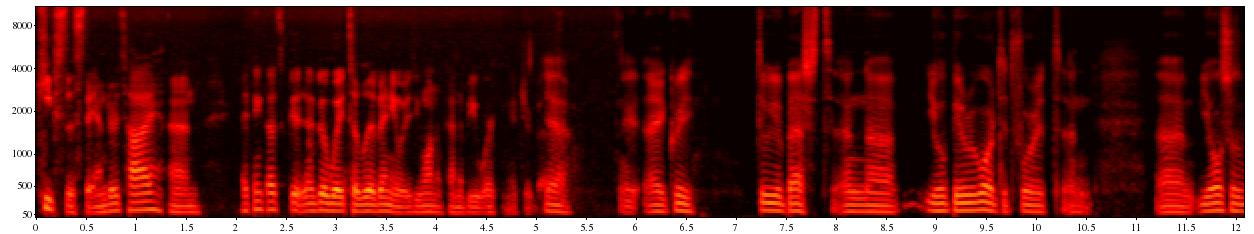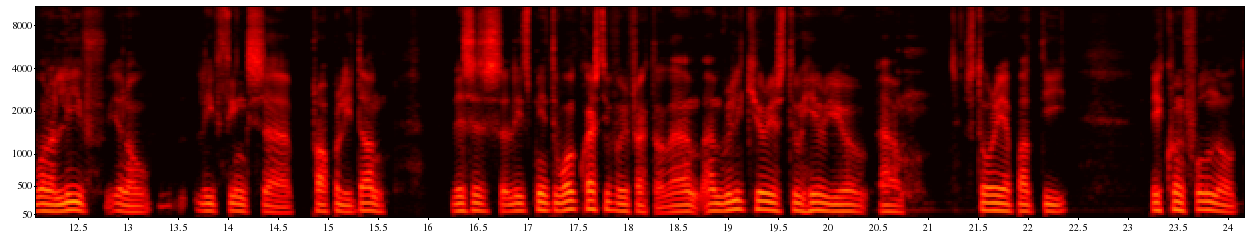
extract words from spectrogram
keeps the standards high, and I think that's good, a good way to live. Anyways, you want to kind of be working at your best. Yeah, I agree. Do your best, and uh, you'll be rewarded for it. And um, you also want to leave, you know, leave things uh, properly done. This is uh, leads me into one question for you, Fractal. Um, I'm really curious to hear your um, story about the Bitcoin full node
